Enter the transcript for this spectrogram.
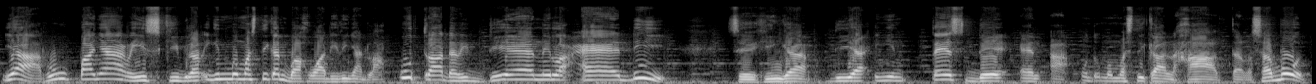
Ya, rupanya Rizky Bilar ingin memastikan bahwa dirinya adalah putra dari Daniel Edi. Sehingga dia ingin tes DNA untuk memastikan hal tersebut.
